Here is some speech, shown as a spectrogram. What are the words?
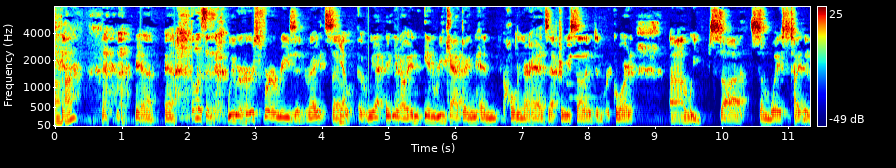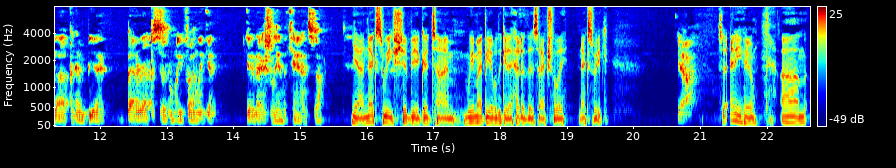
Uh huh. yeah, yeah. But listen, we rehearsed for a reason, right? So yep. we, you know, in, in, recapping and holding our heads after we saw that it didn't record, uh, we saw some ways to tighten it up and have it be a better episode when we finally get get it actually in the can. So yeah, next week should be a good time. We might be able to get ahead of this actually next week. Yeah. So, anywho, um,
